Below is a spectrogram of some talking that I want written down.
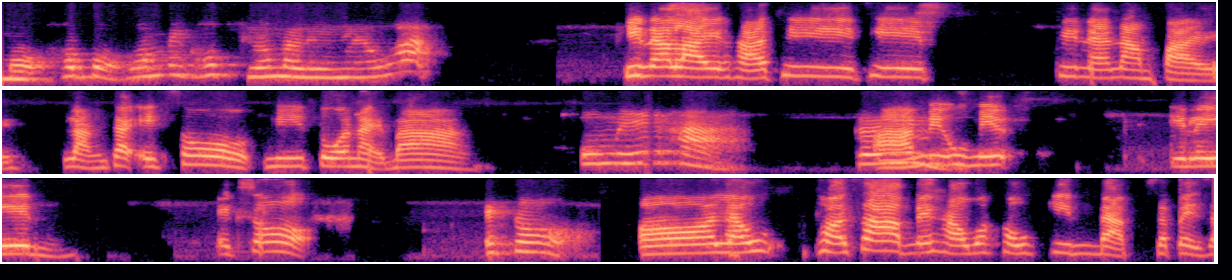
หมอเขาบอกว่าไม่พบเชื้อมะเร็งแล้วอะกินอะไรคะที่ที่ ที่แนะนำไป หลังจากเอ็กโซมีตัวไหนบ้าง อูมิค่ะกอ่ารีนมีอูมิกิลินเอ็กโซเอ็กโซอ๋อ แล้วพอทราบไหมคะว่าเขากินแบบสเปซส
